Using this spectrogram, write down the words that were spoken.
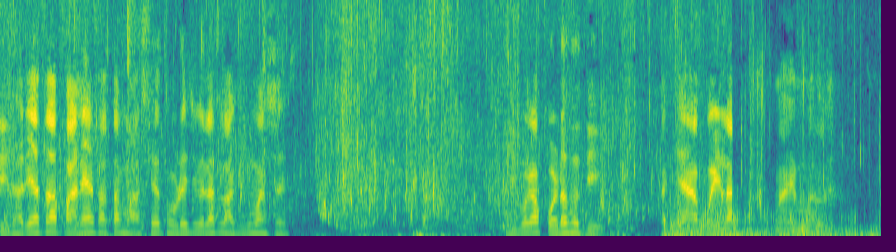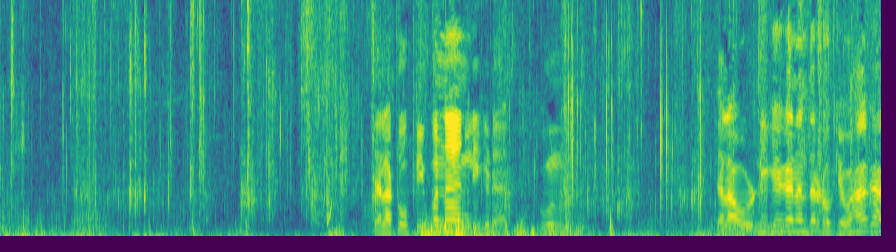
रात्री झाली आता पाण्यात आता मासे थोडेच वेळात लागली मासे. ही बघा पडत होती. त्या पहिला नाही मला. त्याला टोपी पण नाही आणली इकडे ऊन त्याला ओढणी घे का नंतर डोके हा का?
